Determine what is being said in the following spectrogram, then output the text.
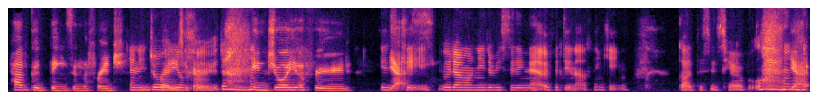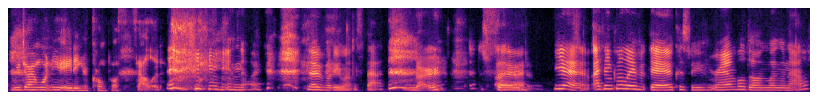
have good things in the fridge, And enjoy Ready your to go. food enjoy your food. is Yes. key. We don't want you to be sitting there over dinner thinking, God, this is terrible. Yeah, we don't want you eating a compost salad. no. Nobody wants that. No. So Uh, yeah, I think we'll leave it there because we've rambled on long enough.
